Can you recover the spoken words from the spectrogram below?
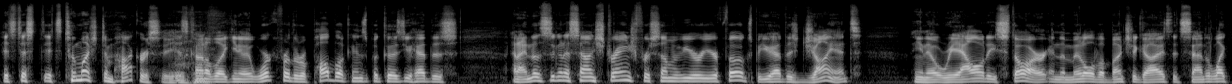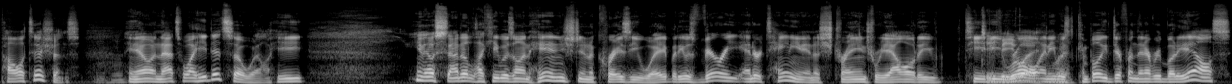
it's just it's too much democracy. It's kind of like, you know, it worked for the Republicans because you had this and I know this is going to sound strange for some of your your folks, but you had this giant, you know, reality star in the middle of a bunch of guys that sounded like politicians. You know, and that's why he did so well. He you know, sounded like he was unhinged in a crazy way, but he was very entertaining in a strange reality TV, TV role, way, and he was completely different than everybody else.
